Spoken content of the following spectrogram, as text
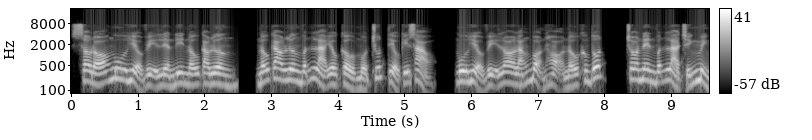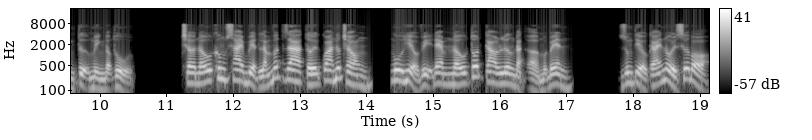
Sau đó ngu hiểu vị liền đi nấu cao lương, nấu cao lương vẫn là yêu cầu một chút tiểu kỹ xảo, ngu hiểu vị lo lắng bọn họ nấu không tốt, cho nên vẫn là chính mình tự mình động thủ. Chờ nấu không sai biệt lắm vứt ra tới qua nước trong, ngu hiểu vị đem nấu tốt cao lương đặt ở một bên. Dùng tiểu cái nồi sữa bò,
